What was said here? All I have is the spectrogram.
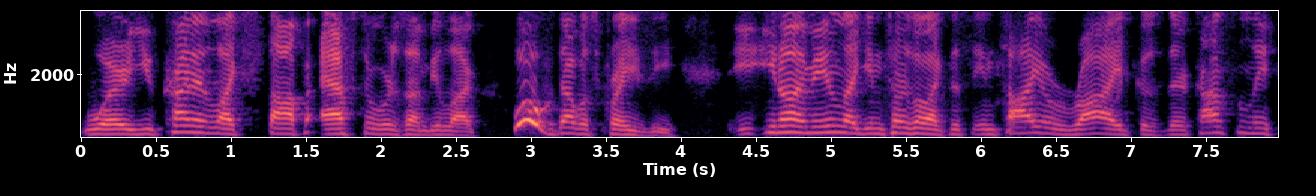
where you kind of like stop afterwards and be like, "Whoa, that was crazy." You know what I mean? Like in terms of like this entire ride, because they're constantly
